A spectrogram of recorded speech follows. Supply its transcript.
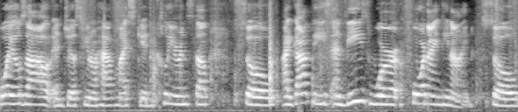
oils out and just you know have my skin clear and stuff so I got these and these were $4.99 so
